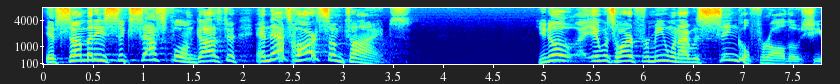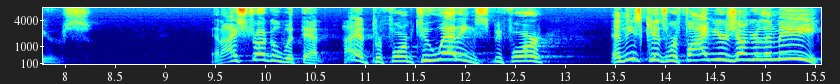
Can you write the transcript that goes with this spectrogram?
If somebody's successful and God's doing, and that's hard sometimes. You know, it was hard for me when I was single for all those years. And I struggled with that. I had performed two weddings before and these kids were five years younger than me.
